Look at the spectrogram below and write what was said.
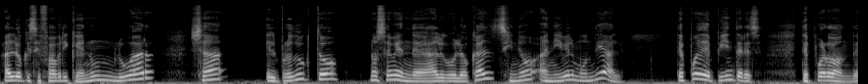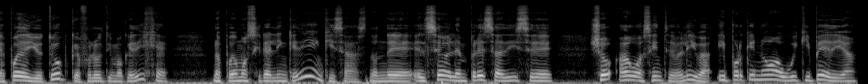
Algo que se fabrica en un lugar, ya el producto no se vende a algo local, sino a nivel mundial. Después de Pinterest, después, perdón, después de YouTube, que fue lo último que dije, nos podemos ir a LinkedIn quizás, donde el CEO de la empresa dice, yo hago aceite de oliva. ¿Y por qué no a Wikipedia,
